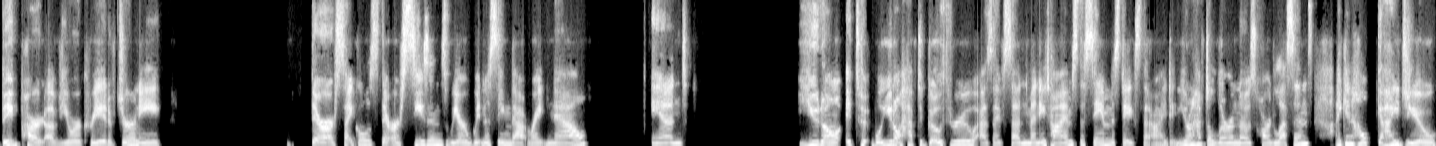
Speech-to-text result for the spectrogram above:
big part of your creative journey, there are cycles, there are seasons. We are witnessing that right now. And you don't it took well you don't have to go through as i've said many times the same mistakes that i did you don't have to learn those hard lessons i can help guide you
